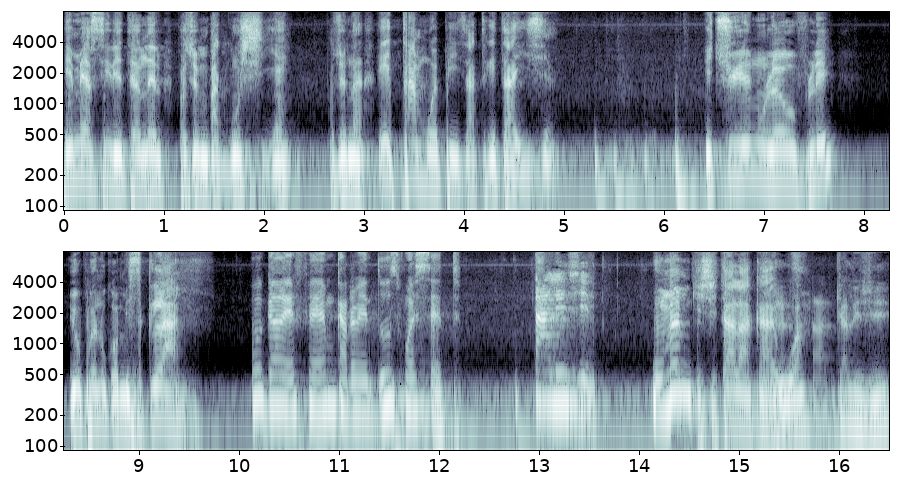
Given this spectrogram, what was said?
Et merci l'Éternel parce que je pas de chien parce que dans état moi pays ça traite haïtien. Et tuer nous leur voulez, yo pren nou kom esklav. Program FM 92.7 Kaleje Ou menm ki chita la kaiwa Kaleje,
